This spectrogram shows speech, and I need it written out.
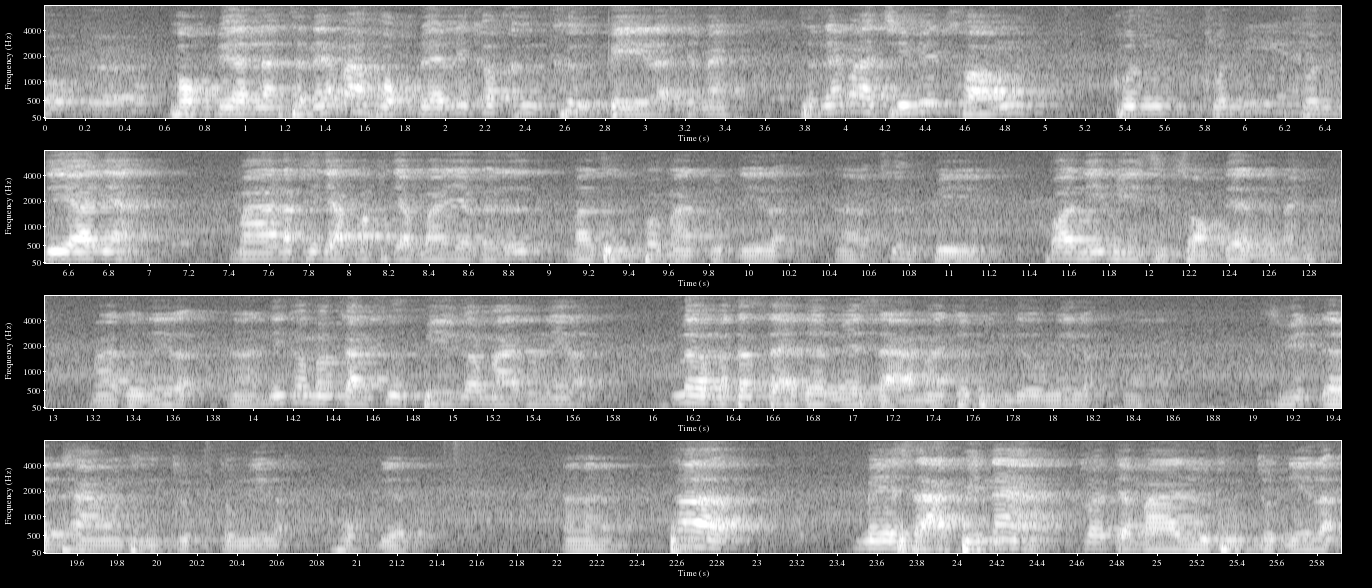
หกเดือนหกเดือนละแสดงว่าหกเดือนนี่ก็ครึ่งครึ่งปีละใช่ไหมแสดงว่าชีวิตของคุณคุณคุณเดียเนี่ย มาแล้วขยับมาขยับมาอย่างนี้มาถึงประมาณจุดนี้ละครึ่งปีเพราะอันนี้มี 12 เดือนใช่ไหมมาตรงนี้ละนี่ก็เหมาการครึ่งปีก็มาตรงนี้ละเริ่มมาตั้งแต่เดือนเมษามาจนถึงเดือนนี้ละชีวิตเดินทางมาถึงจุดตรงนี้ละหกเดือนอถ้าเมษาปีหน้าก็จะมาอยู่ถึงจุดนี้ละ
